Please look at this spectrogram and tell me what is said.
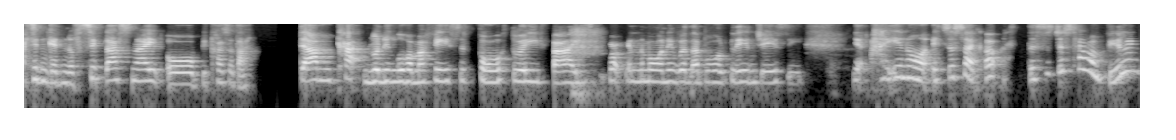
i didn't get enough sleep last night. Or because of that damn cat running over my face at four three five o'clock in the morning with a ball playing jc yeah I, you know it's just like oh this is just how i'm feeling.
